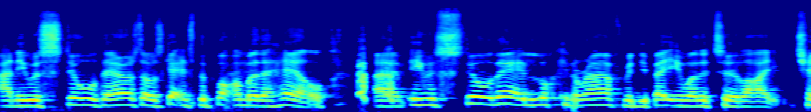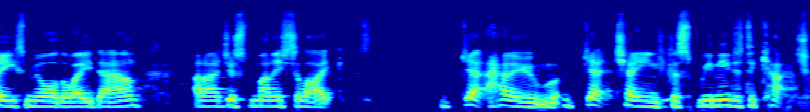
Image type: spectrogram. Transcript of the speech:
And he was still there as I was getting to the bottom of the hill. Um, he was still there looking around for me, debating whether to like chase me all the way down. And I just managed to like get home, get changed because we needed to catch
